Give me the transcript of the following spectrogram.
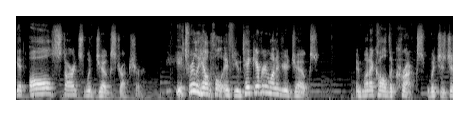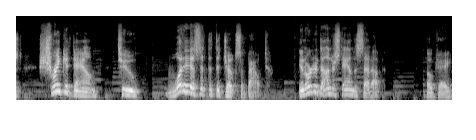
it all starts with joke structure. It's really helpful if you take every one of your jokes and what I call the crux, which is just shrink it down to what is it that the joke's about? In order to understand the setup, okay,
